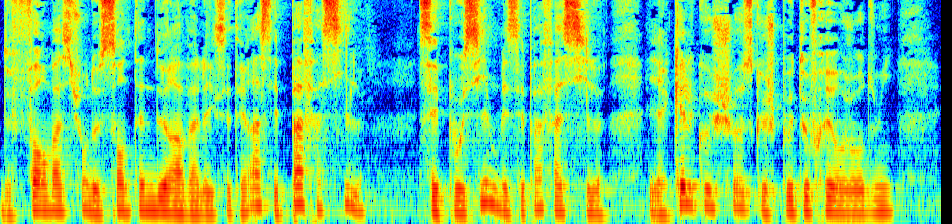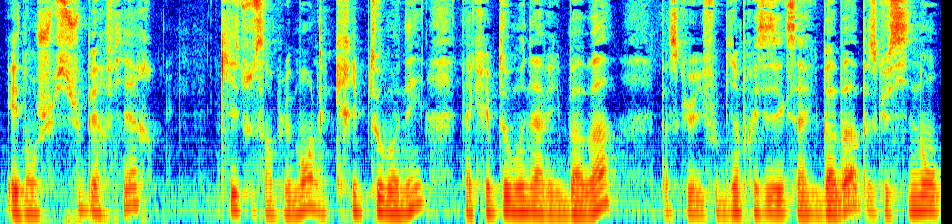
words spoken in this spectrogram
de formations, de centaines d'heures avalées, etc. C'est pas facile. C'est possible, mais c'est pas facile. Il y a quelque chose que je peux t'offrir aujourd'hui et dont je suis super fier, qui est tout simplement la crypto-monnaie. La crypto-monnaie avec Baba, parce qu'il faut bien préciser que c'est avec Baba, parce que sinon,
